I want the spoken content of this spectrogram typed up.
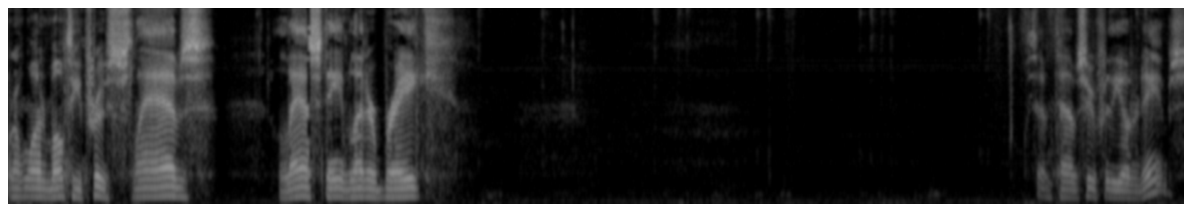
101 multi-proof slabs. Last name letter break. Seven times through for the owner names.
